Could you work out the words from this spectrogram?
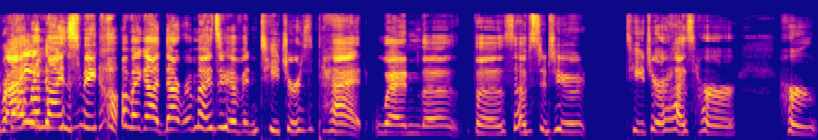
That reminds me. Oh my god, that reminds me of in Teacher's Pet when the the substitute teacher has her her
